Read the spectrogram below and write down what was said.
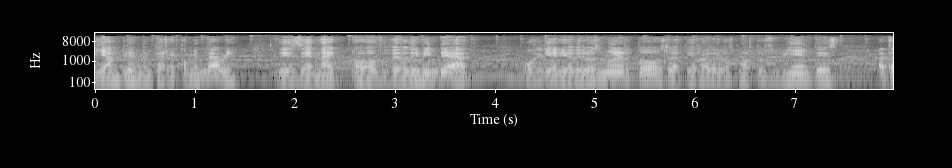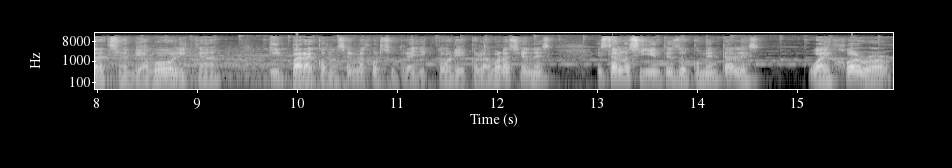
y ampliamente recomendable, desde Night of the Living Dead o El Diario de los Muertos, La Tierra de los Muertos Vivientes, Atracción Diabólica, y para conocer mejor su trayectoria y colaboraciones están los siguientes documentales, Why Horror,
